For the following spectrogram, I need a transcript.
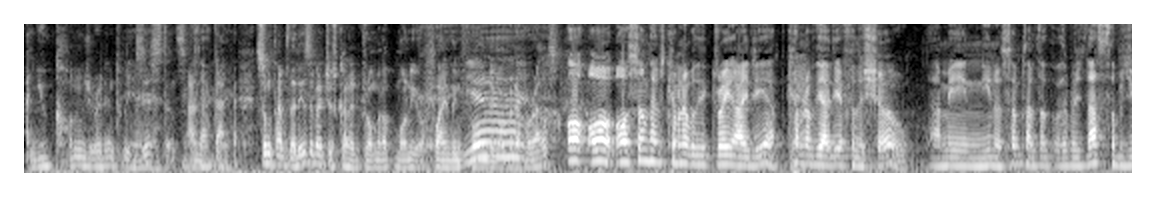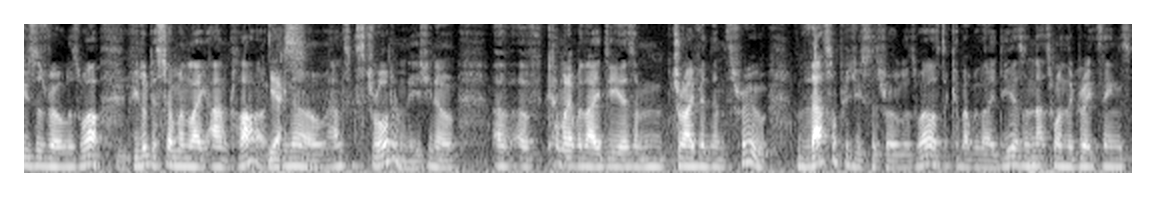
and you conjure it into existence. And exactly. that, sometimes that is about just kind of drumming up money or finding funding or whatever else. Or, or, or sometimes coming up with a great idea, coming up with the idea for the show. I mean, you know, sometimes that's the producer's role as well. Mm. If you look at someone like Anne Clarke, Yes. you know, Anne's extraordinary, you know, of, of coming up with ideas and driving them through. That's a producer's role as well, is to come up with ideas, and that's one of the great things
